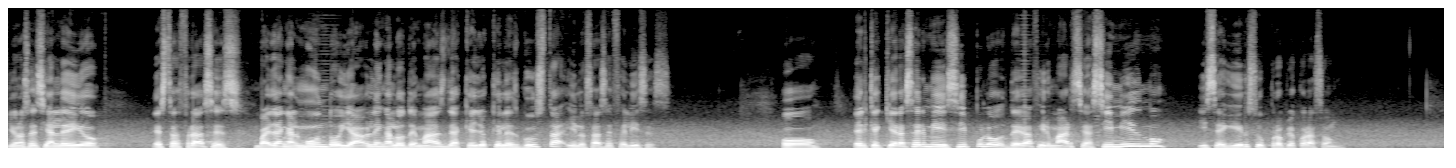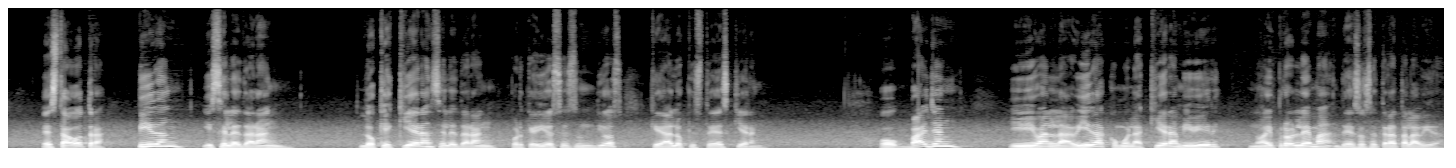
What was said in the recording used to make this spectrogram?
Yo no sé si han leído estas frases, vayan al mundo y hablen a los demás de aquello que les gusta y los hace felices. O el que quiera ser mi discípulo debe afirmarse a sí mismo y seguir su propio corazón. Esta otra, pidan y se les darán. Lo que quieran se les darán, porque Dios es un Dios que da lo que ustedes quieran. O vayan y vivan la vida como la quieran vivir, no hay problema, de eso se trata la vida.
